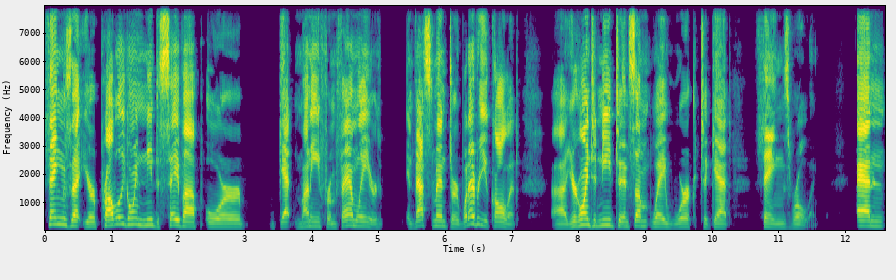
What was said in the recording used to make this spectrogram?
things that you're probably going to need to save up or get money from family or investment or whatever you call it. Uh, you're going to need to, in some way, work to get things rolling. And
